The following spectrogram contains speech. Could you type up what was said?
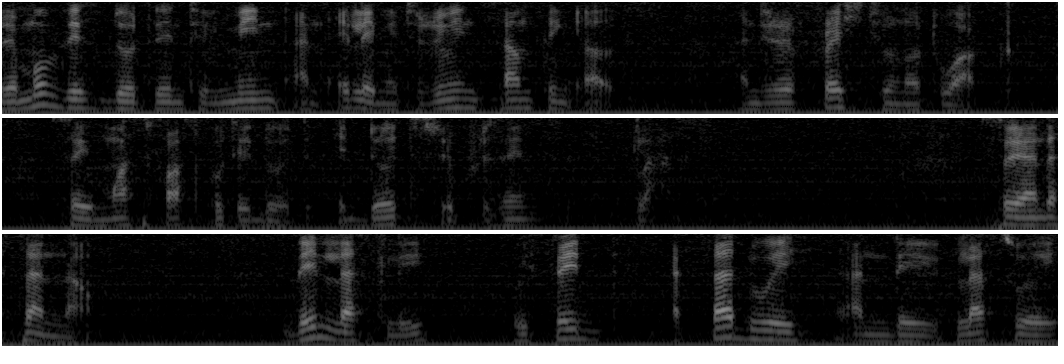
remove this dot then it will mean an element. It will mean something else. And the refresh will not work so you must first put a dot. A dot represents class. So you understand now. Then lastly we said a third way and the last way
